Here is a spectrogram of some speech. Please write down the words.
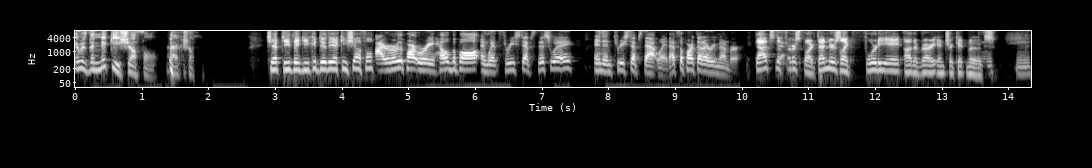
it was the Nikki shuffle, actually. Chip, do you think you could do the Ickey shuffle? I remember the part where he held the ball and went three steps this way and then three steps that way. That's the part that I remember. That's the Yeah. first part. Then there's like 48 other very intricate moves. Mhm.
